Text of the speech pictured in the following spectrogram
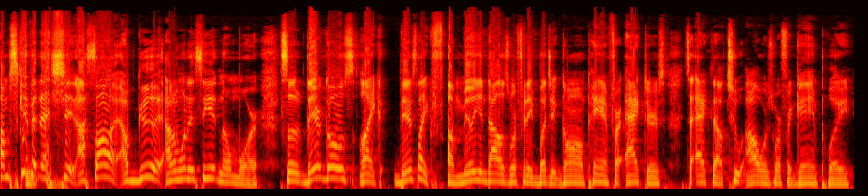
I'm skipping that shit. I saw it. I'm good. I don't want to see it no more. So there goes like there's like a million dollars worth of their budget gone paying for actors to act out two hours worth of gameplay.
